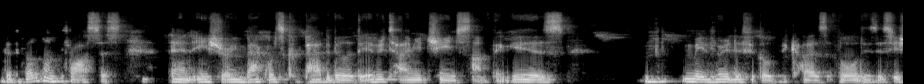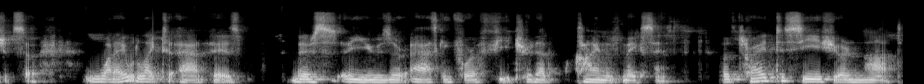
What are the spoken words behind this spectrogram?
the development process and ensuring backwards compatibility every time you change something is made very difficult because of all these decisions. So what I would like to add is there's a user asking for a feature that kind of makes sense. But try to see if you're not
